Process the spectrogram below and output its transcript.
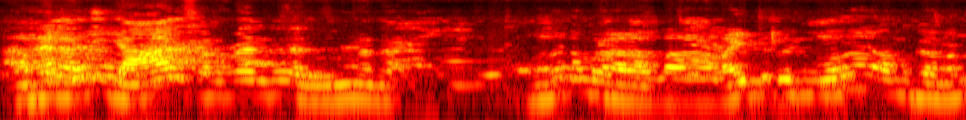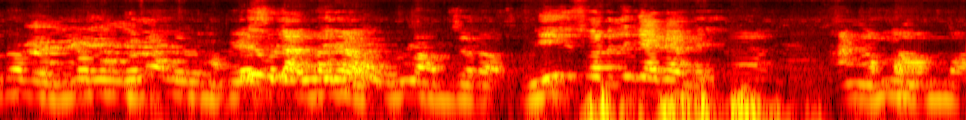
அதனால வந்து யாரு சொல்றாங்க அது உண்மைதான். நம்ம வ- வயித்துல இருக்கும்போது நமக்கு வந்து அந்த உணர்வுகள் அந்த அப்படியே உள்ள அப்சர்வ் நீங்க சொல்றது கேட்காது. அம்மா அம்மா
